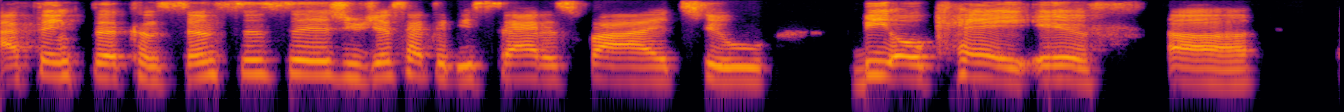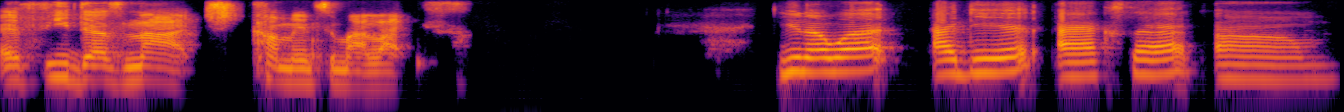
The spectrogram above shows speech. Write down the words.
I think the consensus is? You just have to be satisfied to be okay if uh if he does not come into my life. You know what? I did ask that. Um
